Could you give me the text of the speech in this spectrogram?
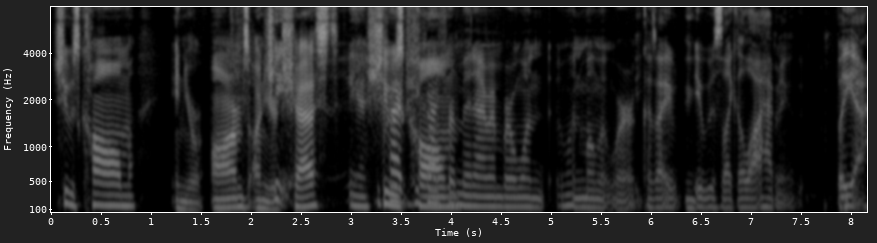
she was calm in your arms on your She- chest yeah, she, She cried, was she cried for a minute. I remember one one moment where because I it was like a lot happening. But yeah,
